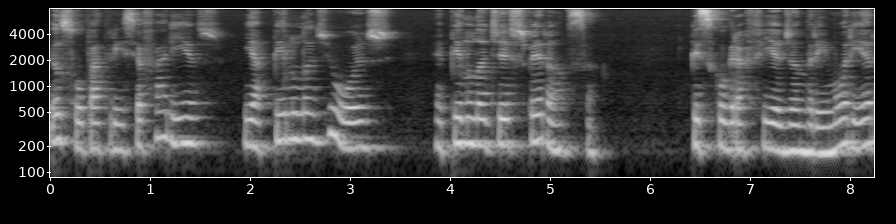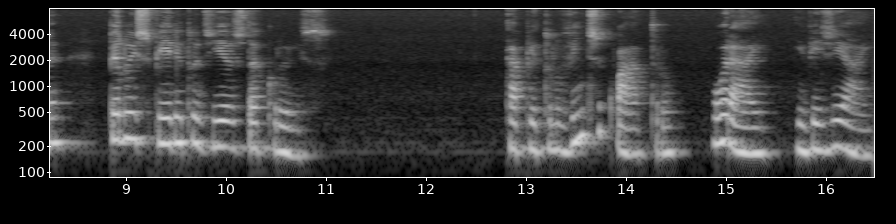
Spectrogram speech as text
eu sou Patrícia Farias e a pílula de hoje é Pílula de Esperança. Psicografia de Andrei Moreira pelo Espírito Dias da Cruz. Capítulo 24 Orai e Vigiai.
